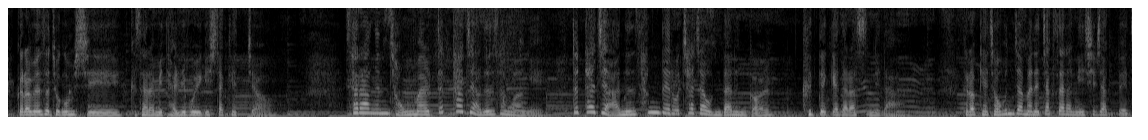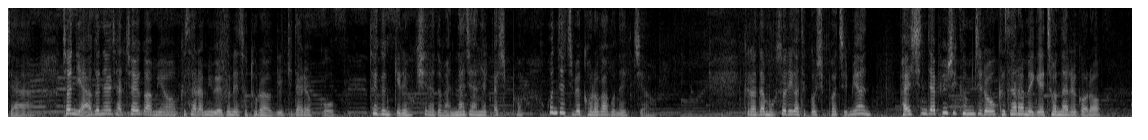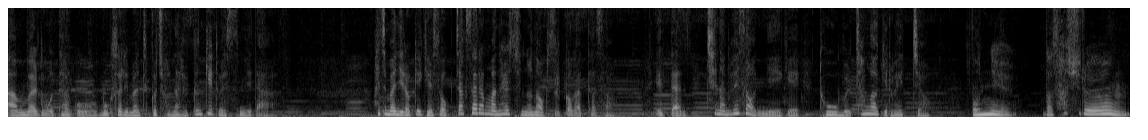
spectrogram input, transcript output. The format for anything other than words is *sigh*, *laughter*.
그러면서 조금씩 그 사람이 달리 보이기 시작했죠. 사랑은 정말 뜻하지 않은 상황에 뜻하지 않은 상대로 찾아온다는 걸 그때 깨달았습니다. 그렇게 저 혼자만의 짝사랑이 시작되자 전 야근을 자처해가며 그 사람이 외근에서 돌아오길 기다렸고 퇴근길에 혹시라도 만나지 않을까 싶어 혼자 집에 걸어가곤 했죠. 그러다 목소리가 듣고 싶어지면 발신자 표시 금지로 그 사람에게 전화를 걸어 아무 말도 못하고 목소리만 듣고 전화를 끊기도 했습니다. 하지만 이렇게 계속 짝사랑만 할 수는 없을 것 같아서 일단 친한 회사 언니에게 도움을 청하기로 했죠. 언니 나 사실은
